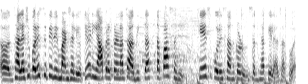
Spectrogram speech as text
झाल्याची परिस्थिती निर्माण झाली होती आणि या प्रकरणाचा अधिकचा तपासही केस पोलिसांकडून सध्या केला जातोय.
